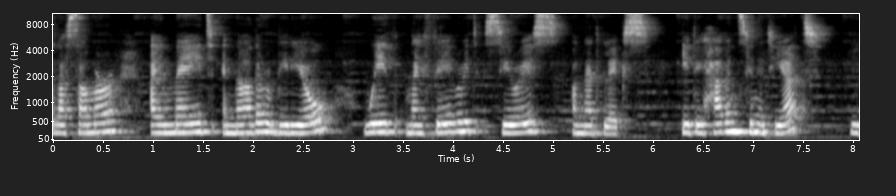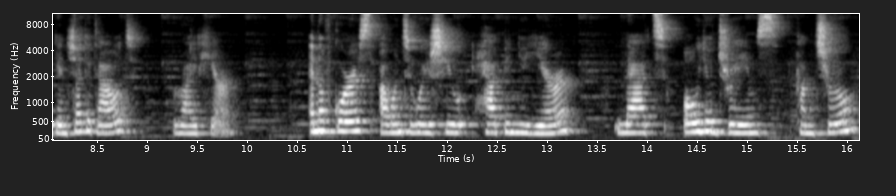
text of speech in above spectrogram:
last summer, I made another video with my favorite series on Netflix. If you haven't seen it yet, you can check it out right here. And of course, I want to wish you Happy New Year let all your dreams come true.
